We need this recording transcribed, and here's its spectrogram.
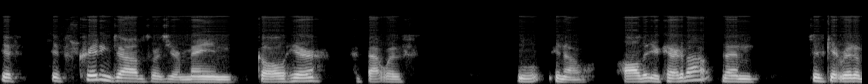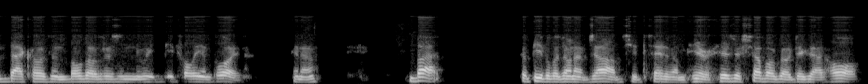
if, if creating jobs was your main goal here, if that was, you know, all that you cared about, then just get rid of backhoes and bulldozers and we'd be fully employed, you know. But the people that don't have jobs, you'd say to them, here, here's a shovel, go dig that hole.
